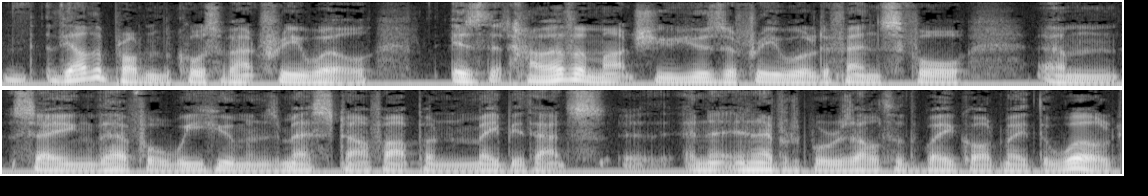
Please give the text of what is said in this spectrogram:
The other problem, of course, about free will is that however much you use a free will defense for um, saying, therefore, we humans mess stuff up and maybe that's uh, an inevitable result of the way God made the world,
